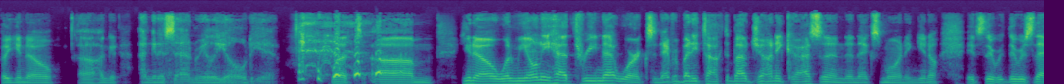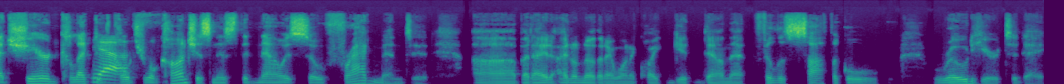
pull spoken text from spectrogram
but you know, Uh, I'm gonna I'm gonna sound really old here, but um, you know, when we only had three networks and everybody talked about Johnny Carson the next morning, you know, it's there. There was that shared collective Yeah. cultural consciousness that now is so fragmented. Uh, but I I don't know that I want to quite get down that philosophical road here today.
